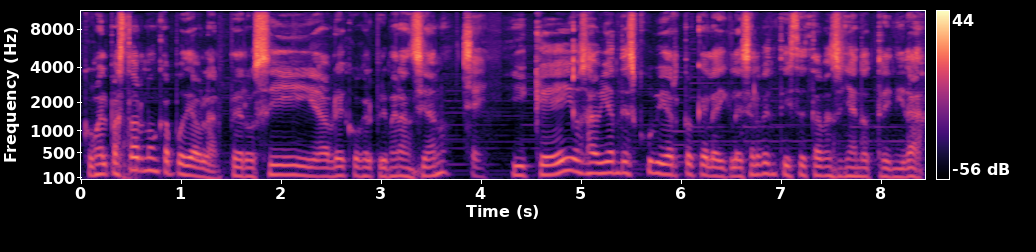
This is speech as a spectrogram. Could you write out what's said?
con el pastor nunca pude hablar, pero sí hablé con el primer anciano Sí. y que ellos habían descubierto que la iglesia adventista estaba enseñando Trinidad.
